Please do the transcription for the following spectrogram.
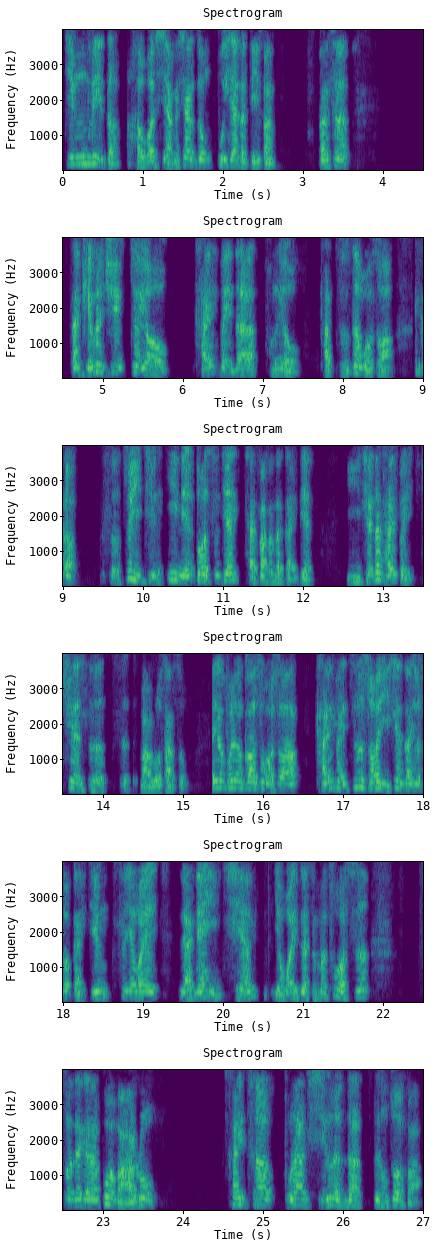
经历的和我想象中不一样的地方。但是在评论区就有台北的朋友，他指正我说，这个是最近一年多时间才发生的改变。以前的台北确实是马路杀手。还有朋友告诉我说，台北之所以现在有所改进，是因为两年以前有过一个什么措施，说那个过马路开车不让行人的这种做法，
